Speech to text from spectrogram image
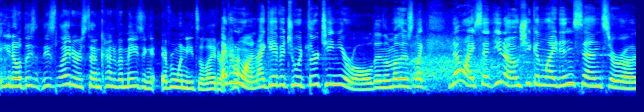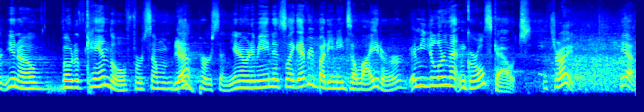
You know, these, these lighters sound kind of amazing. Everyone needs a lighter. How- Everyone, I gave it to a 13 year old, and the mother's like, no, I said, you know, she can light incense or a, you know, votive candle for some Yeah. dead person. You know what I mean? It's like everybody needs a lighter. I mean, you learn that in Girl Scouts. That's right. Yeah.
